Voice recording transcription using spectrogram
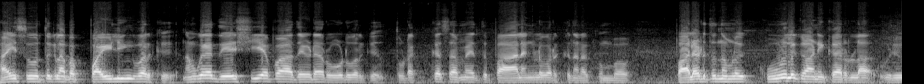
ഹായ് സുഹൃത്തുക്കൾ അപ്പോൾ പൈലിംഗ് വർക്ക്. നമുക്കറിയാം ദേശീയപാതയുടെ റോഡ് വർക്ക്. തുടക്ക സമയത്ത് പാലങ്ങൾ വർക്ക് നടക്കുമ്പോൾ പലയിടത്തും നമ്മൾ കൂടുതൽ കാണിക്കാറുള്ള ഒരു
